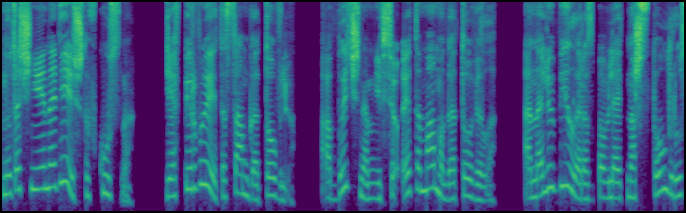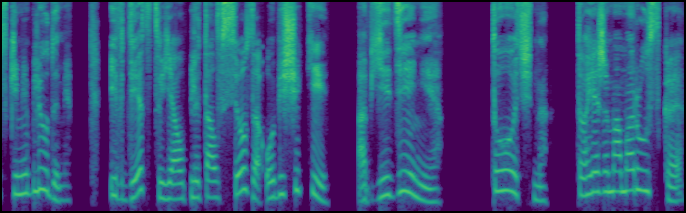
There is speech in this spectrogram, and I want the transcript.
Ну, точнее, надеюсь, что вкусно. Я впервые это сам готовлю. Обычно мне все это мама готовила. Она любила разбавлять наш стол русскими блюдами. И в детстве я уплетал все за обе щеки. Объедение. точно. Твоя же мама русская.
